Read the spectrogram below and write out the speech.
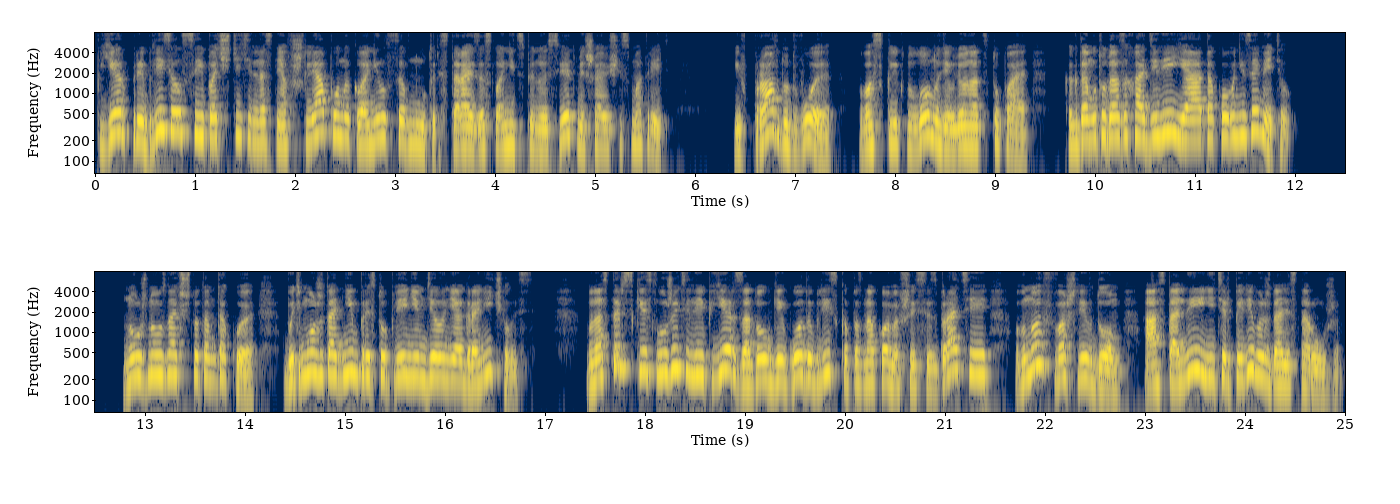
Пьер приблизился и, почтительно сняв шляпу, наклонился внутрь, стараясь заслонить спиной свет, мешающий смотреть. И вправду двое —— воскликнул он, удивленно отступая. «Когда мы туда заходили, я такого не заметил». «Нужно узнать, что там такое. Быть может, одним преступлением дело не ограничилось?» Монастырские служители и Пьер, за долгие годы близко познакомившиеся с братьей, вновь вошли в дом, а остальные нетерпеливо ждали снаружи.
